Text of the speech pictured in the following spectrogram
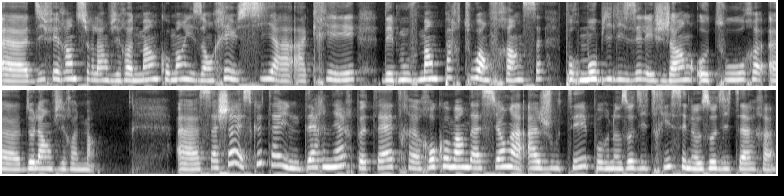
euh, différentes sur l'environnement, comment ils ont réussi à, créer des mouvements partout en France pour mobiliser les gens autour de l'environnement. Sacha, est-ce que tu as une dernière peut-être recommandation à ajouter pour nos auditrices et nos auditeurs?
